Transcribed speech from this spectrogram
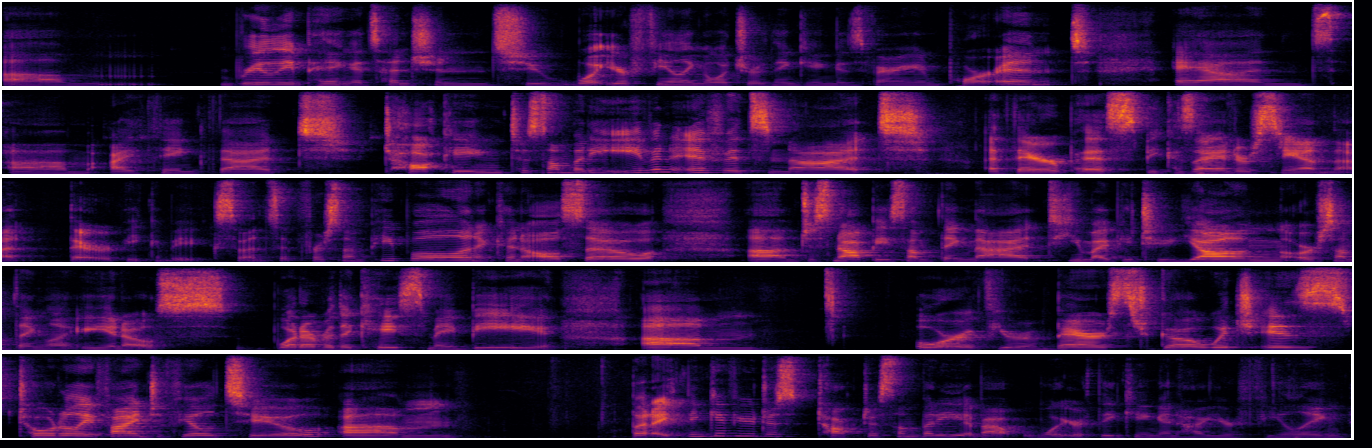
um, really paying attention to what you're feeling and what you're thinking is very important. And um, I think that talking to somebody, even if it's not a therapist, because I understand that therapy can be expensive for some people and it can also um, just not be something that you might be too young or something like you know whatever the case may be. Um, or if you're embarrassed to go which is totally fine to feel too. Um, but i think if you just talk to somebody about what you're thinking and how you're feeling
